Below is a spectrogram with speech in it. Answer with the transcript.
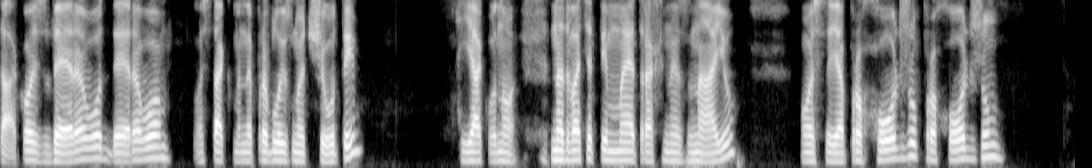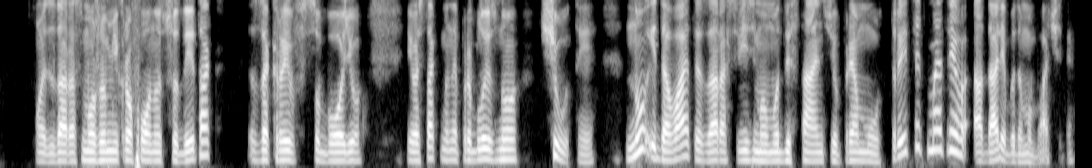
Так, ось дерево, дерево. Ось так мене приблизно чути. Як воно на 20 метрах не знаю. Ось я проходжу, проходжу. Ось зараз можу мікрофон от сюди так закрив собою. І ось так мене приблизно чути. Ну і давайте зараз візьмемо дистанцію пряму 30 метрів, а далі будемо бачити.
